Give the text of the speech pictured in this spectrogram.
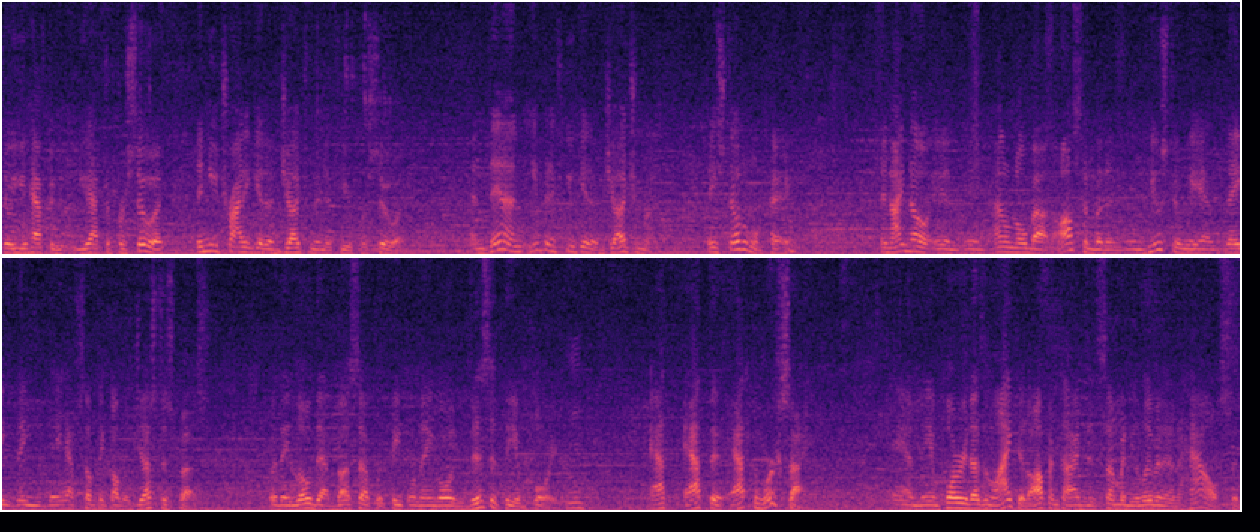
so you have to you have to pursue it. Then you try to get a judgment if you pursue it. And then even if you get a judgment, they still don't pay. And I know in, in I don't know about Austin, but in, in Houston we have they, they, they have something called a justice bus where they load that bus up with people and they go and visit the employer at, at the at the work site. And the employer doesn't like it. Oftentimes it's somebody living in a house and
